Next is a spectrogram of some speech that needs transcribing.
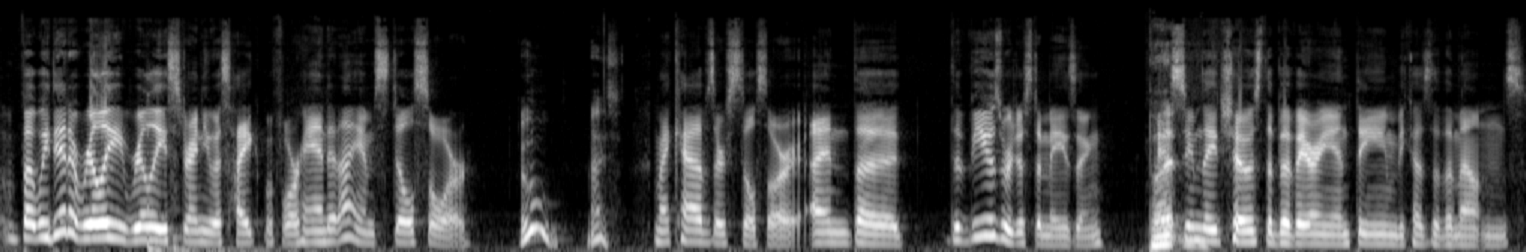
but we did a really really strenuous hike beforehand, and I am still sore. Ooh, nice. My calves are still sore, and the the views were just amazing. I But assume they chose the Bavarian theme because of the mountains.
